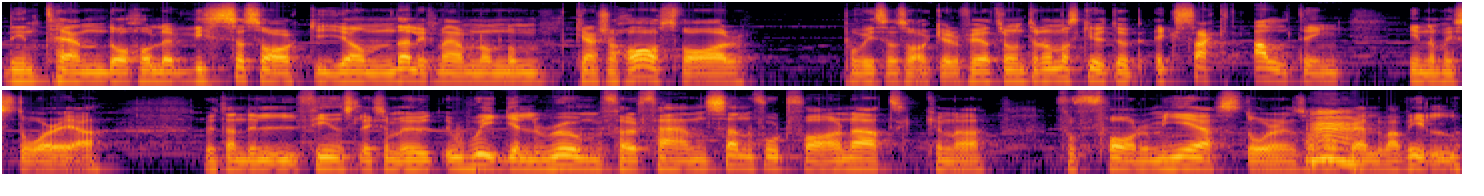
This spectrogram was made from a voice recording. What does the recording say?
Nintendo håller vissa saker gömda, liksom, även om de kanske har svar på vissa saker. För jag tror inte de har skrivit upp exakt allting inom Historia. Utan det finns liksom wiggle room för fansen fortfarande att kunna få formge storyn som mm. de själva vill.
